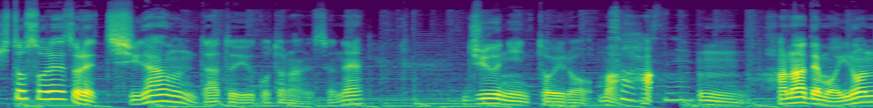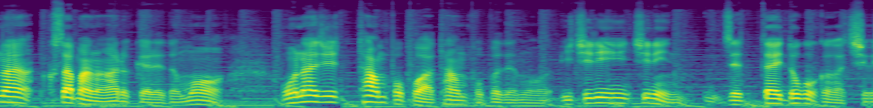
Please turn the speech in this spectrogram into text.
人それぞれ違うんだということなんですよね。十人十色、まあね、うん、花でもいろんな草花あるけれども同じタンポポはタンポポでも一輪一輪絶対どこかが違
